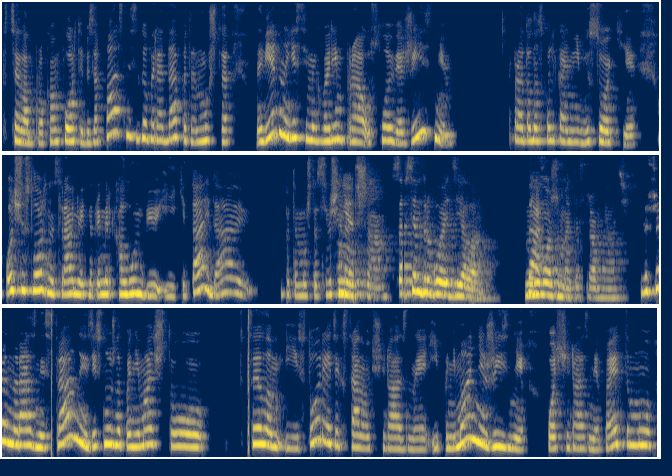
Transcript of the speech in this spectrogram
в целом про комфорт и безопасность говорят, да, потому что, наверное, если мы говорим про условия жизни, про то, насколько они высокие, очень сложно сравнивать, например, Колумбию и Китай, да, потому что совершенно... Конечно, совсем другое дело. Мы да, не можем это сравнивать. Совершенно разные страны. Здесь нужно понимать, что в целом и история этих стран очень разная, и понимание жизни очень разное. Поэтому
